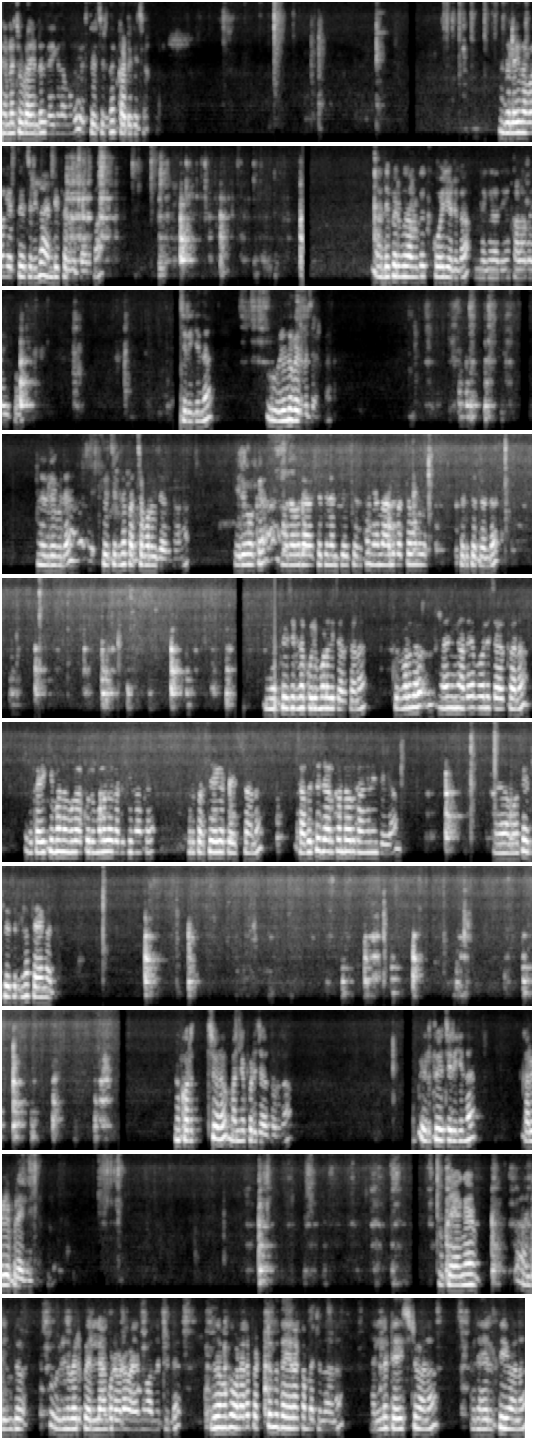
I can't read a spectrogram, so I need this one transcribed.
എണ്ണ ചൂടായിട്ട് ഇതിലേക്ക് നമുക്ക് എടുത്ത് വെച്ചിരുന്ന കടുക് ചേർക്കാം. ഇതിലേക്ക് നമുക്ക് എടുത്ത് വെച്ചിരിക്കുന്ന അണ്ടിപ്പരിപ്പ് ചേർക്കാം അണ്ടിപ്പരിപ്പ് നമുക്ക് കോരിയെടുക്കാം. അല്ലെങ്കിൽ അധികം കളറായി പോകും വെച്ചിരിക്കുന്ന ഉഴുന്ന് പരിപ്പ് ചേർക്കാം. ഇതിൽ പിന്നെ വെച്ചിരുന്ന പച്ചമുളക് ചേർക്കാം. എരിവൊക്കെ അവരവരുടെ ആവശ്യത്തിനനുസരിച്ച് ചേർക്കാം ഞാൻ നാല് പച്ചമുളക് എടുത്തിട്ടുണ്ട്. എടുത്ത് വെച്ചിരുന്ന കുരുമുളക് ചേർക്കാണ്. കുരുമുളക് ഞാൻ അതേപോലെ ചേർക്കാണ് ഇത് കഴിക്കുമ്പോൾ നമുക്ക് കുരുമുളക് കടിക്കുന്നതൊക്കെ ഒരു പ്രത്യേക ടേസ്റ്റാണ്. ചതച്ച് ചേർക്കേണ്ടവർക്ക് അങ്ങനെയും ചെയ്യാം. നമുക്ക് എടുത്ത് വെച്ചിരിക്കുന്ന തേങ്ങ കുറച്ചൊരു മഞ്ഞൾപ്പൊടി ചേർത്ത് കൊടുക്കാം. എടുത്തു വെച്ചിരിക്കുന്ന കറിവേപ്പിലയിലേക്ക് തേങ്ങയും ഇത് ഉഴുന്ന പരിപ്പ് എല്ലാം കൂടെ ഇവിടെ വഴന്ന് വന്നിട്ടുണ്ട്. ഇത് നമുക്ക് വളരെ പെട്ടെന്ന് തയ്യാറാക്കാൻ പറ്റുന്നതാണ്. നല്ല ടേസ്റ്റുമാണ് പിന്നെ ഹെൽത്തിയുമാണ്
